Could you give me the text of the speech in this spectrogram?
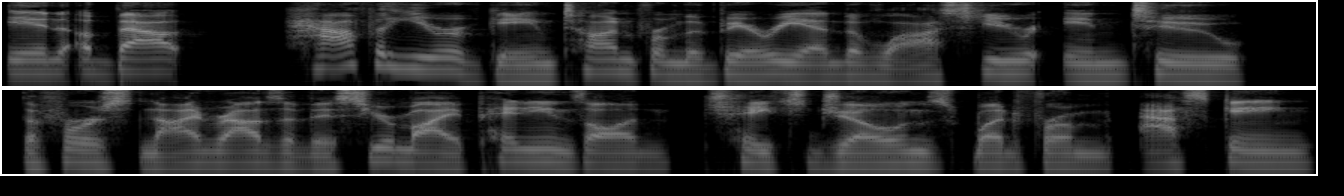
in about half a year of game time from the very end of last year into the first nine rounds of this year, my opinions on Chayce Jones went from asking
